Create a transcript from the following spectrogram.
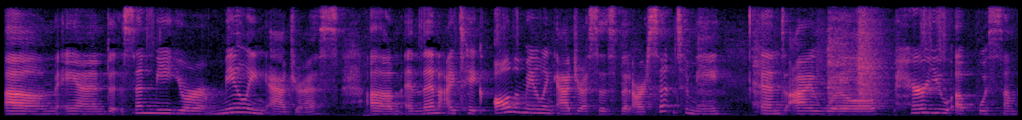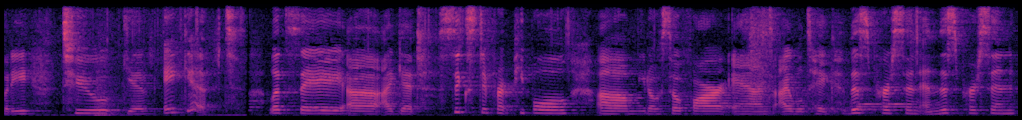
um, and send me your mailing address. Um, and then I take all the mailing addresses that are sent to me and I will pair you up with somebody to give a gift let's say uh, I get six different people, um, you know, so far, and I will take this person and this person,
